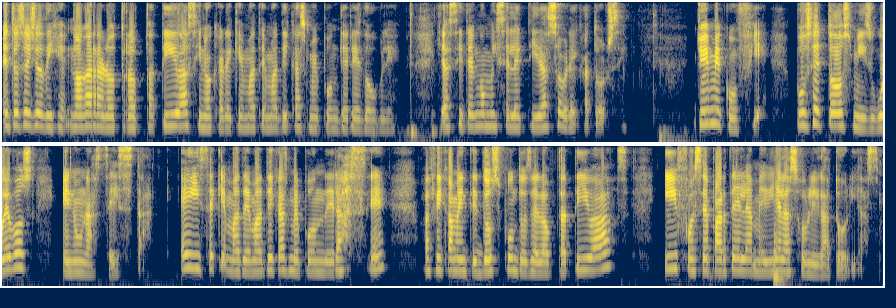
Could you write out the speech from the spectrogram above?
Entonces yo dije, no agarrar otra optativa, sino que haré que matemáticas me pondere doble. Y así tengo mi selectividad sobre 14. Yo y me confié, puse todos mis huevos en una cesta e hice que matemáticas me ponderase básicamente dos puntos de la optativa y fuese parte de la media de las obligatorias.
